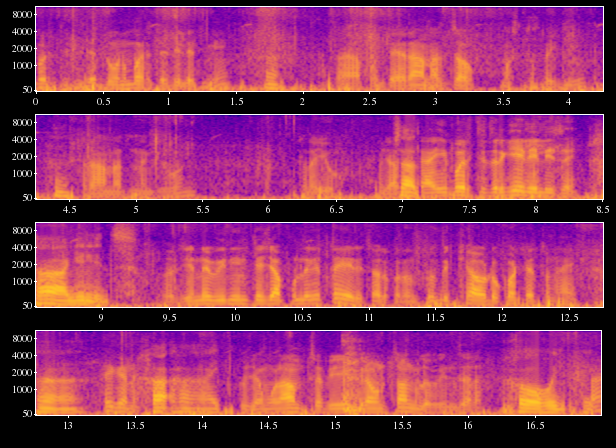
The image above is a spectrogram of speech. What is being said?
भरती दिल्यात दोन भरत्या दिल्यात मी. हां. आता आपण त्या रानात जाऊ मस्तपैकी. हं. रानात न घेऊन त्याला येऊ. म्हणजे आता चाल. काही भरती तर गेलेलीच आहे. हा गेलीच. तर जे नवीन येईन त्याची आपण लगेच तयारी चालू करू. तू बी खेळाडू कोट्यातून आहे. हा. है का नाही? हा हा ऐक तुझ्यामुळे आमचं बी ग्राउंड चांगलं होईल जरा. हो होईल होईल. हा?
